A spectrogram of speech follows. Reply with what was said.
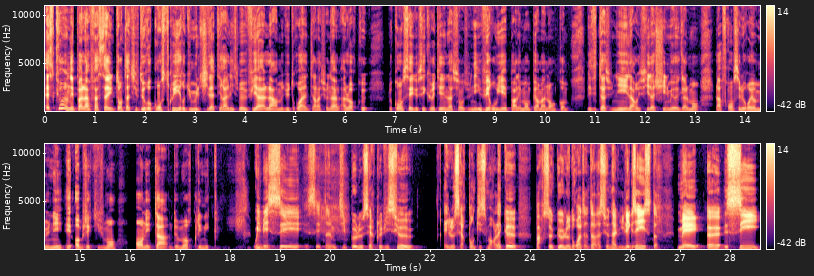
Est-ce qu'on n'est pas là face à une tentative de reconstruire du multilatéralisme via l'arme du droit international, alors que le Conseil de sécurité des Nations Unies, verrouillé par les membres permanents comme les États-Unis, la Russie, la Chine, mais également la France et le Royaume-Uni, est objectivement en état de mort clinique Oui, mais c'est un petit peu le cercle vicieux et le serpent qui se mord la queue, parce que le droit international, il existe, mais euh, si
